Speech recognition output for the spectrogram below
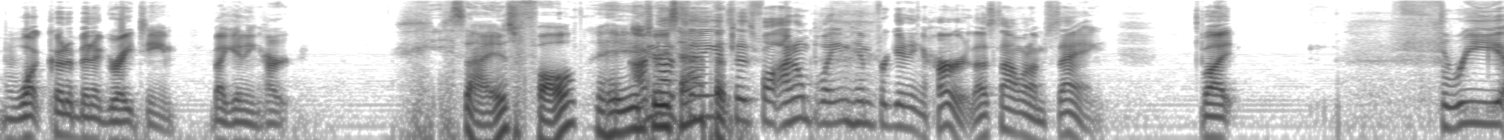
what could have been a great team by getting hurt. It's not his fault. Injuries I'm not saying happen. it's his fault. I don't blame him for getting hurt. That's not what I'm saying. But three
